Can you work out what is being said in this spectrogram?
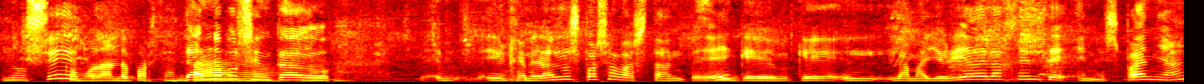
no sé, Como dando por sentado. dando por sentado. En- En general nos pasa bastante, ¿eh? Sí. que, la mayoría de la gente en España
